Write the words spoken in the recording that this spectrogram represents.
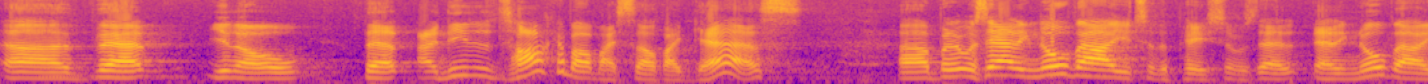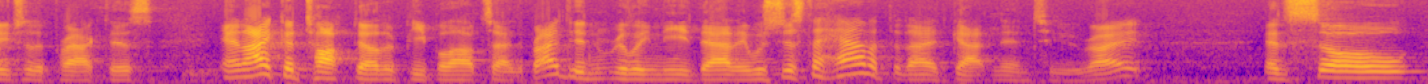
uh, that, you know, that I needed to talk about myself, I guess, uh, but it was adding no value to the patient, it was adding no value to the practice, and I could talk to other people outside, but I didn't really need that. It was just a habit that I had gotten into, right? And so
